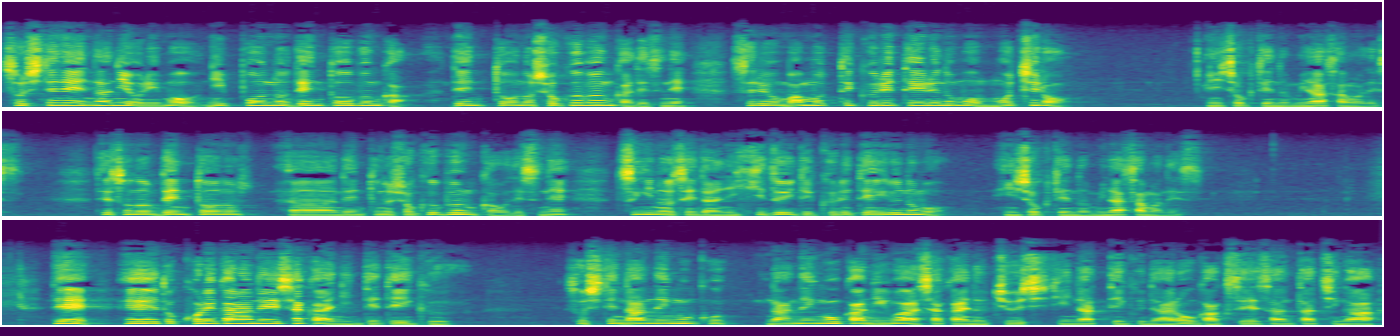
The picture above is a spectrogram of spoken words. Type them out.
そしてね、何よりも日本の伝統文化、伝統の食文化ですね、それを守ってくれているのももちろん飲食店の皆様です。で、その伝統の、あ伝統の食文化をですね、次の世代に引き継いでくれているのも飲食店の皆様です。で、えー、とこれからね社会に出ていくそして何年後何年後かには社会の中心になっていくであろう学生さんたちが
